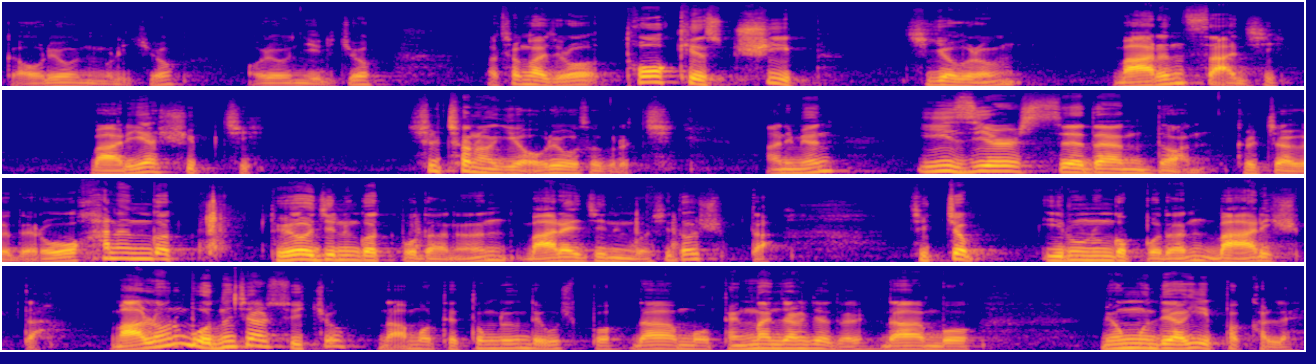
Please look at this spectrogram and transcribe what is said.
그 어려운 물이죠. 어려운 일이죠. 마찬가지로 talk is cheap. 직역으로는 말은 싸지. 말이야 쉽지. 실천하기 어려워서 그렇지. 아니면 easier said than done. 글자 그대로 하는 것 되어지는 것보다는 말해지는 것이 더 쉽다. 직접 이루는 것보다는 말이 쉽다. 말로는 뭐든지 할 수 있죠. 나 뭐 대통령 되고 싶어. 나 뭐 백만장자 될. 나 뭐 명문대학에 입학할래.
